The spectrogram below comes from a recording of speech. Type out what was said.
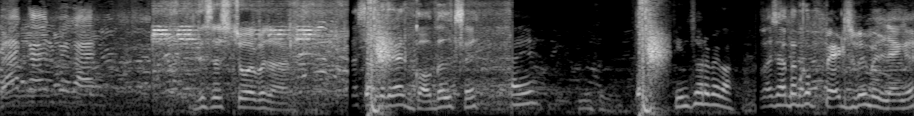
बैग का रुपए का। दिस इज़ चोर बाज़ार गॉगल्स है तीन सौ रुपये का वैसे अब आपको पेड्स भी मिल जाएँगे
